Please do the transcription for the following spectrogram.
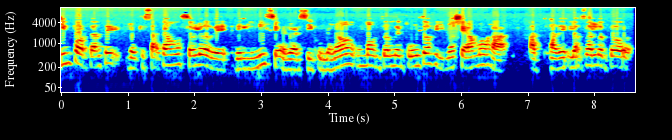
Qué importante lo que sacamos solo de, del inicio del versículo, ¿no? Un montón de puntos y no llegamos a, a desglosarlo todo.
